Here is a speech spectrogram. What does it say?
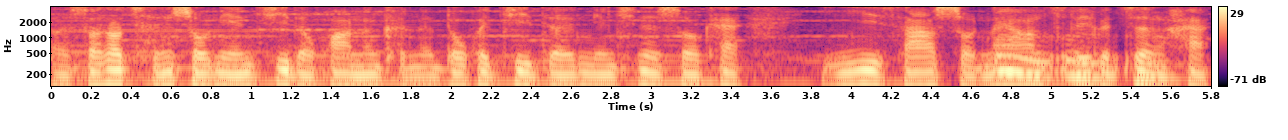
呃稍稍成熟年纪的话呢，可能都会记得年轻的时候看《银翼杀手》那样子的一个震撼。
